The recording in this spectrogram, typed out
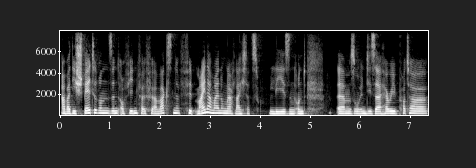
Aber die späteren sind auf jeden Fall für Erwachsene meiner Meinung nach leichter zu lesen. Und ähm, so in dieser Harry Potter,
